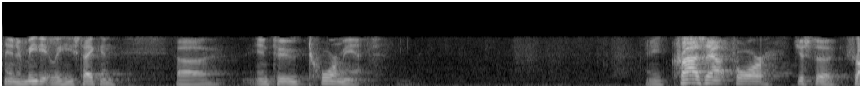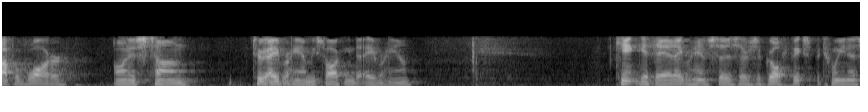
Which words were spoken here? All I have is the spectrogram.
and immediately he's taken uh, into torment. And he cries out for just a drop of water on his tongue to Abraham. He's talking to Abraham. Can't get that. Abraham says there's a gulf fixed between us.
